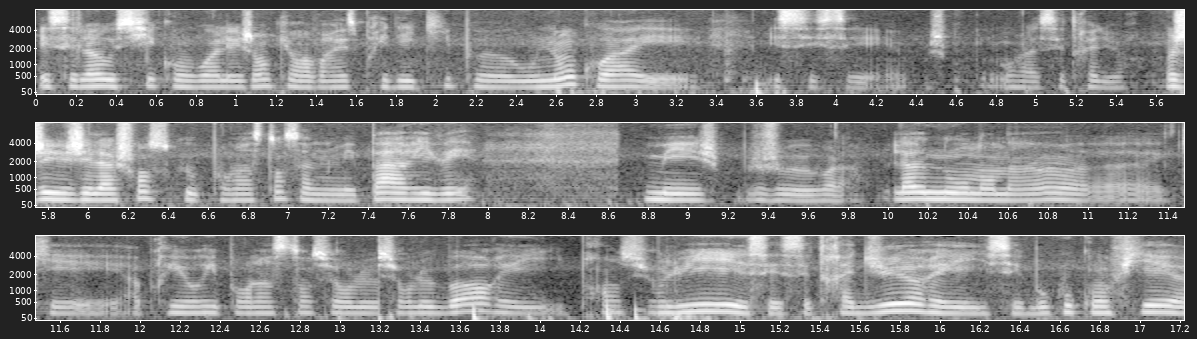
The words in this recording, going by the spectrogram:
et c'est là aussi qu'on voit les gens qui ont un vrai esprit d'équipe euh, ou non. quoi. Et, et c'est voilà, très dur. J'ai la chance que pour l'instant, ça ne m'est pas arrivé. Mais je, voilà. Là, nous, on en a un euh, qui est a priori pour l'instant sur le, sur le bord et il prend sur lui et c'est très dur et il s'est beaucoup confié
